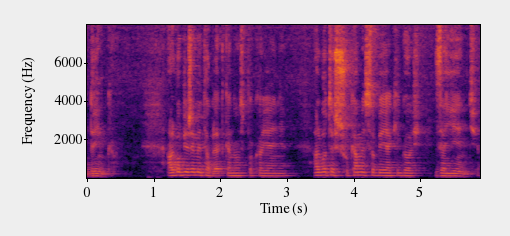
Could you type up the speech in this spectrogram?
drinka. Albo bierzemy tabletkę na uspokojenie, albo też szukamy sobie jakiegoś zajęcia.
